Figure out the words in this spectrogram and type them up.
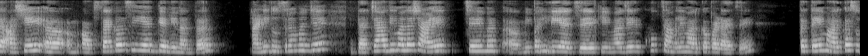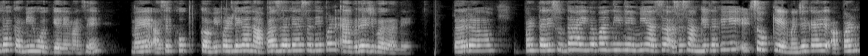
तर असे ऑब्स्टॅकल्स ही येत गेली नंतर आणि दुसरं म्हणजे त्याच्या आधी मला शाळेचे मी पहिली यायचे किंवा जे खूप चांगले मार्क पडायचे तर ते मार्क सुद्धा कमी होत गेले माझे. म्हणजे असे खूप कमी पडले का नापास झाले असं नाही पण ऍव्हरेजवर आले. तर पण तरी सुद्धा आई बाबांनी नेहमी असं असं सांगितलं की इट्स ओके म्हणजे काय आपण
